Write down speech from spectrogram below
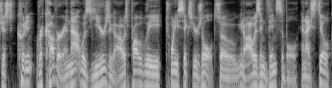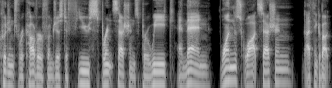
just couldn't recover. And that was years ago. I was probably 26 years old. So, you know, I was invincible and I still couldn't recover from just a few sprint sessions per week. And then one squat session I think about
